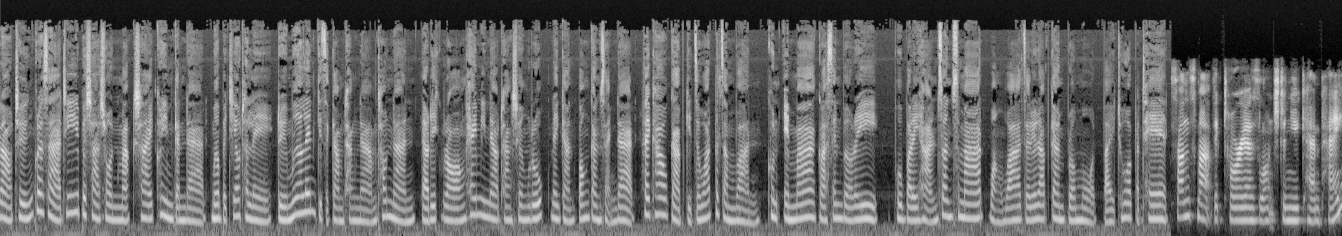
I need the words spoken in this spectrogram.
กล่าวถึงกระแสที่ประชาชนมักใช้ครีมกันแดด เมื่อไปเที่ยวทะเล หรือเมื่อเล่นกิจกรรมทางน้ำเท่านั้น แล้วเรียกร้องให้มีแนวทางเชิงรุกในการป้องกันแสงแดด ให้เข้ากับกิจวัตรประจำวัน คุณเอมมากลาเซนเบอรี่ ผู้บริหาร Sun Smart หวังว่าจะได้รับการโปรโมทไปทั่วประเทศ SunSmart Victoria has launched a new campaign,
